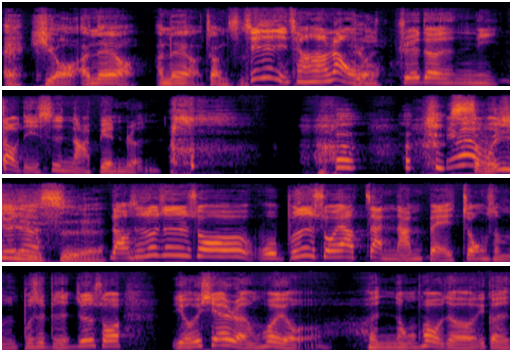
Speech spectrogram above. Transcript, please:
哎，有安奈尔，安奈尔这样子。其实你常常让我觉得你到底是哪边人？因为什么意思？老实说，就是说我不是说要站南北中什么，不是不是，就是说有一些人会有很浓厚的一个。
